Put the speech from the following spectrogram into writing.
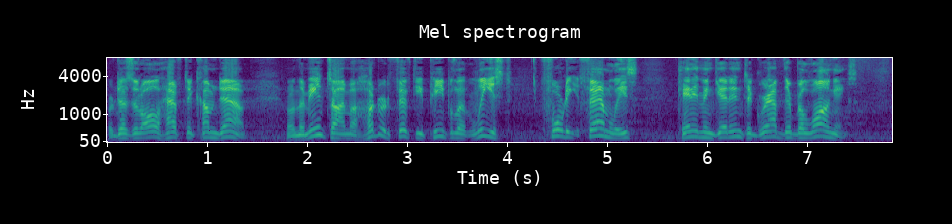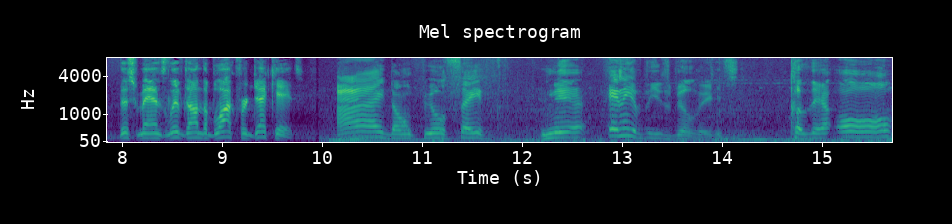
or does it all have to come down? Well, in the meantime, 150 people, at least 40 families, can't even get in to grab their belongings. This man's lived on the block for decades. I don't feel safe near any of these buildings because they're all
